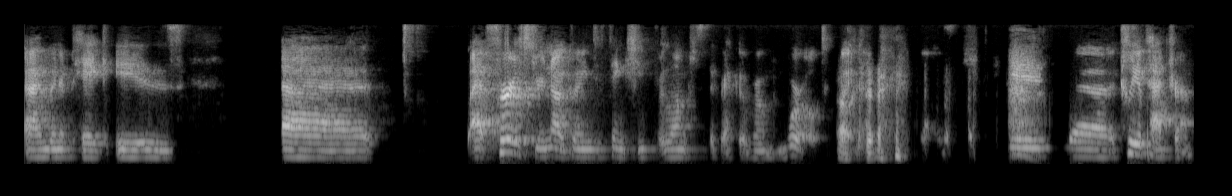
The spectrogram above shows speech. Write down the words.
I'm going to pick is uh, at first you're not going to think she belongs to the Greco-Roman world. Okay. is uh, Cleopatra.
